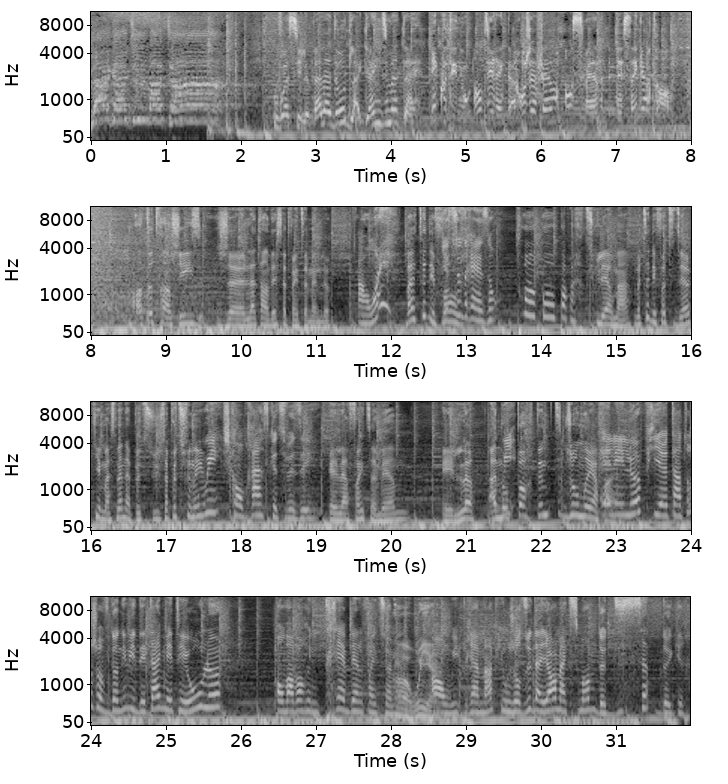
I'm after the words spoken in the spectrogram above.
La gang du matin! Voici le balado de la gang du matin. Écoutez-nous en direct à Rouge FM en semaine dès 5h30. En toute franchise, je l'attendais cette fin de semaine-là. Ah ouais? Ben, tu sais, des Y fois. a-t-il une raison? Pas, pas, pas particulièrement. Mais tu sais, des fois, tu dis, OK, ma semaine, elle peut-tu, ça peut-tu finir? Oui, je comprends ce que tu veux dire. Et la fin de semaine est là, à Oui. nos portes, une petite journée à faire. Elle est là, puis euh, tantôt, je vais vous donner les détails météo, là. On va avoir une très belle fin de semaine. Ah oui, hein? Ah oui, vraiment. Puis aujourd'hui, d'ailleurs, maximum de 17 degrés.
